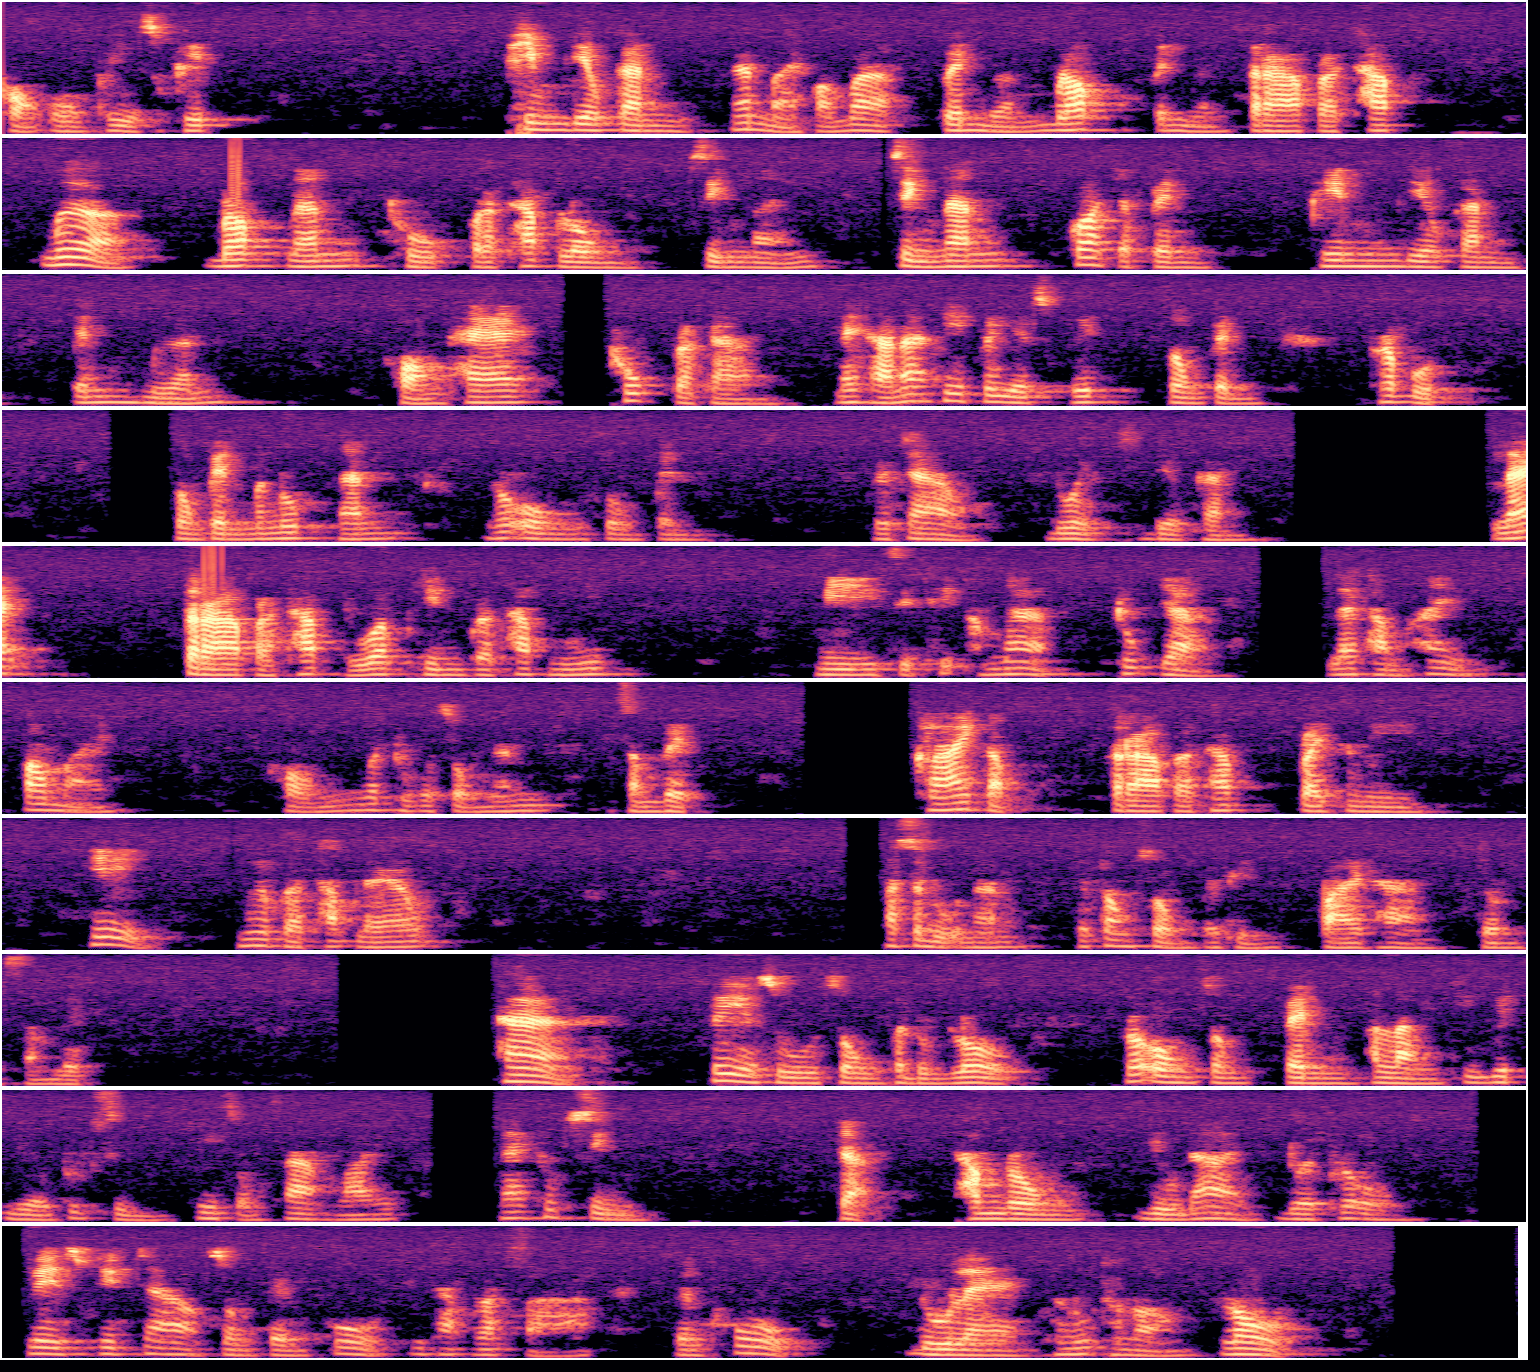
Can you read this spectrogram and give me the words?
ขององค์พระเยซูคริสต์พิมพ์เดียวกันนั่นหมายความว่าเป็นเหมือนบล็อกเป็นเหมือนตราประทับ เมื่อบล็อกนั้นถูกประทับลงสิ่งไหน สิ่งนั้นก็จะเป็นพิมพ์เดียวกัน เป็นเหมือนของแท้ทุกประการ ในฐานะที่พระเยซูคริสต์ทรงเป็นพระบุตร ทรงเป็นมนุษย์นั้น พระองค์ทรงเป็นพระเจ้าด้วยเดียวกัน และตราประทับหรือว่าพิมพ์ประทับนี้ มีสิทธิอำนาจทุกอย่าง และทำให้เป้าหมายของวัตถุประสงค์นั้นสำเร็จ คล้ายกับตราประทับไปรษณีย์ที่เมื่อประทับแล้ว พัสดุนั้นจะต้องส่งไปถึงปลายทางจนสำเร็จ 5. พระเยซูทรงพดุงโลก พระองค์ทรงเป็นพลังที่ยึดเหนี่ยวทุกสิ่งที่ทรงสร้างไว้ และทุกสิ่งจะทำรงอยู่ได้โดยพระองค์พระเยซูคริสต์เจ้าทรงเป็นผู้ที่ทักรักษา เป็นผู้ดูแลทนุถนอมโลก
